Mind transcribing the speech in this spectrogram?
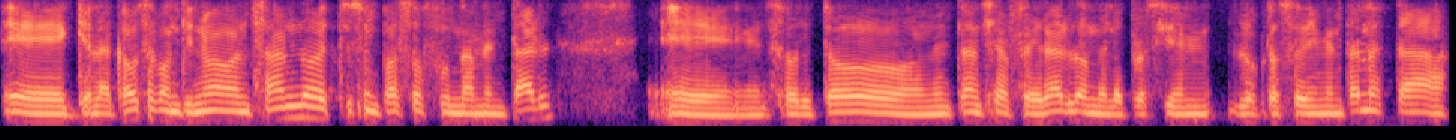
eh, que la causa continúa avanzando. Este es un paso fundamental, eh, sobre todo en la instancia federal, donde lo, procedimental no está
